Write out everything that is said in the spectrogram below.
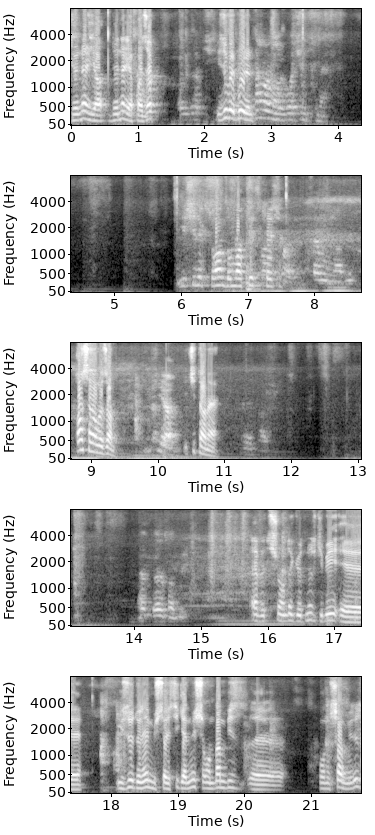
döner ya, döner yapacak. İzu Bey buyurun. Tamam abi başım üstüne. Yeşillik, soğan, domates, keşif. Tamam abi. Kaç tane alacağım? İki ya. İki tane. Evet, evet abi. Evet şu anda gördüğünüz gibi e, yüzü dönem müşterisi gelmiş. Ondan biz e, konuşamıyoruz.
